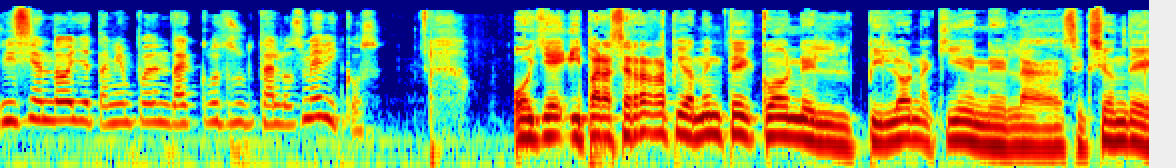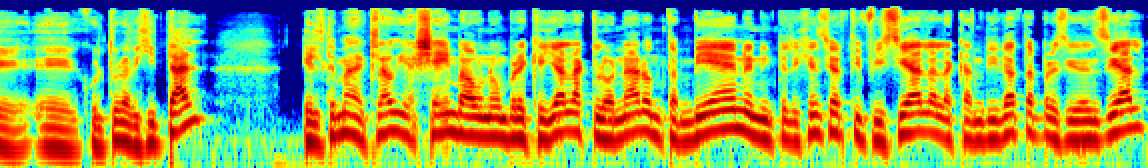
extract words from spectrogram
diciendo, oye, también pueden dar consulta a los médicos. Oye, y para cerrar rápidamente con el pilón aquí en la sección de eh, cultura digital, el tema de Claudia Sheinbaum, un hombre que ya la clonaron también en inteligencia artificial a la candidata presidencial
